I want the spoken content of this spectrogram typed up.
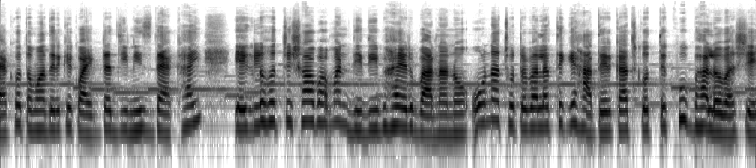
দেখো তোমাদেরকে কয়েকটা জিনিস দেখাই। এগুলো হচ্ছে সব আমার দিদি ভাইয়ের বানানো। ও না ছোটোবেলা থেকে হাতের কাজ করতে খুব ভালোবাসে।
